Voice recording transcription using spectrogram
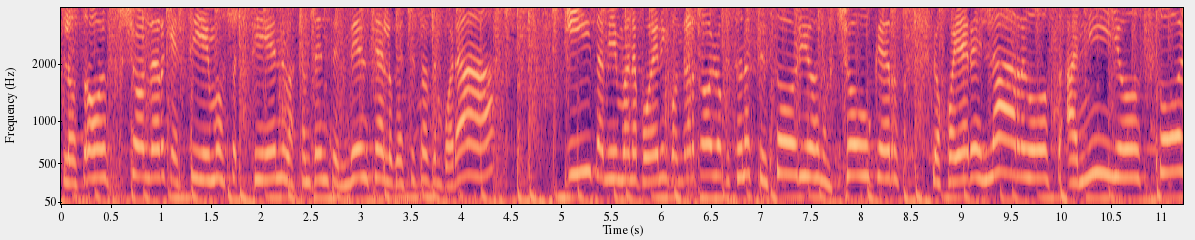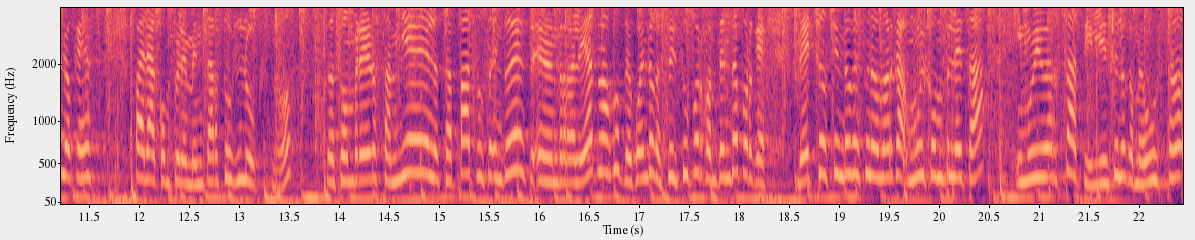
Los off-shoulder que hemos, siguen bastante en tendencia en lo que es esta temporada. Y también van a poder encontrar todo lo que son accesorios, los chokers, los collares largos, anillos, todo lo que es para complementar tus looks, ¿no? Los sombreros también, los zapatos. Entonces, en realidad, Majo, te cuento que estoy súper contenta porque, de hecho, siento que es una marca muy completa y muy versátil. Y eso es lo que me gusta.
